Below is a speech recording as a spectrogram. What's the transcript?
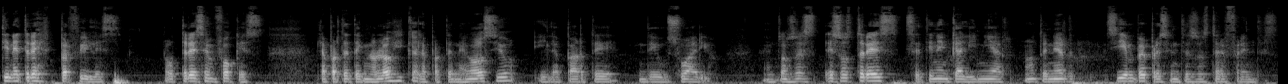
tiene tres perfiles o tres enfoques la parte tecnológica, la parte de negocio y la parte de usuario. Entonces, esos tres se tienen que alinear, ¿no? Tener siempre presentes esos tres frentes.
